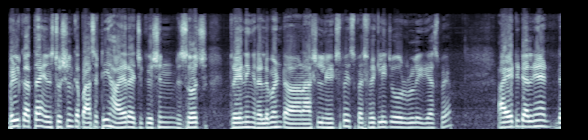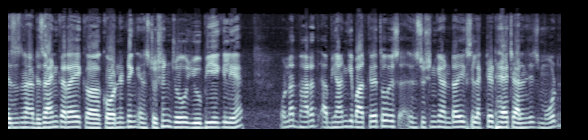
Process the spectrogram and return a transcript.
बिल्ड करता है institutional capacity higher education research training relevant national needs पे स्पेसिफिकली जो रूरल एरियाज़ पे आई आई टी डेली ने डिज़ाइन करा है एक कोऑर्डिनेटिंग इंस्टीट्यूशन जो यू बी ए के लिए है। उन्नत भारत अभियान की बात करें तो इस इंस्टीट्यूशन के अंडर एक सिलेक्टेड है चैलेंजेस मोड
